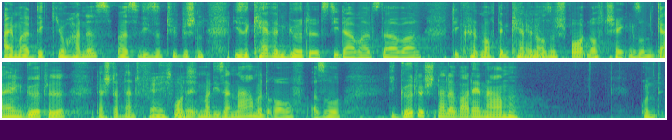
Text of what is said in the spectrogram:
einmal Dick Johannes, weißt du, diese typischen, diese Kevin-Gürtels, die damals da waren, die könnten wir auch dem Kevin, aus dem Sportloft schenken. So einen geilen Gürtel, da stand dann vorne nicht. immer dieser Name drauf. Also die Gürtelschnalle war der Name. Und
